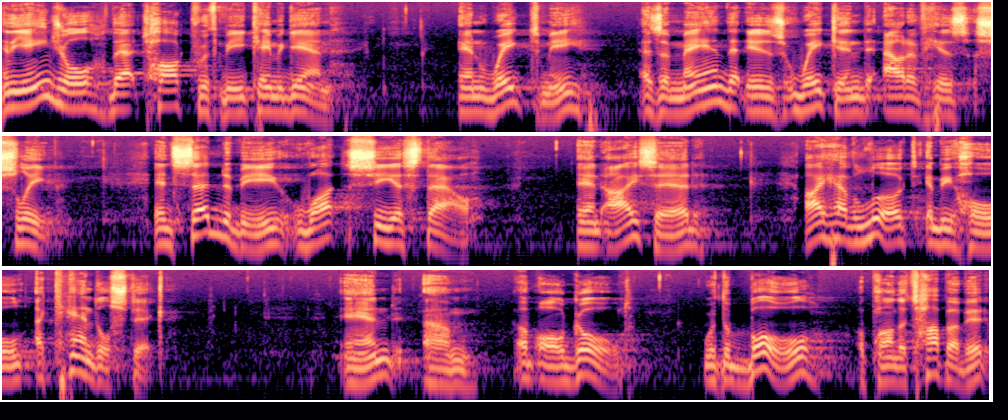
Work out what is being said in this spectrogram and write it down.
And the angel that talked with me came again and waked me as a man that is wakened out of his sleep and said to me, What seest thou? And I said, I have looked, and behold, a candlestick, and um, of all gold, with a bowl upon the top of it,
